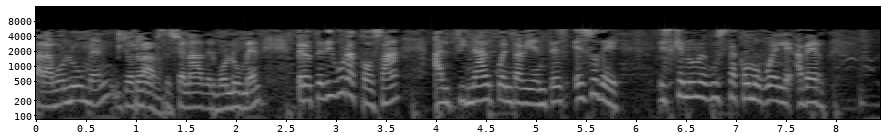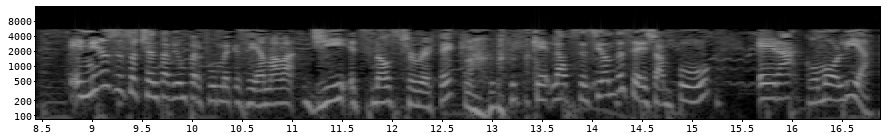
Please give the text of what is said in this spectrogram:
para volumen, yo Claro. estoy obsesionada del volumen. Pero te digo una cosa, al final, cuentavientes, eso de, es que no me gusta cómo huele. A ver, en 1980 había un perfume que se llamaba G, It Smells Terrific, que la obsesión de ese shampoo era cómo olía.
